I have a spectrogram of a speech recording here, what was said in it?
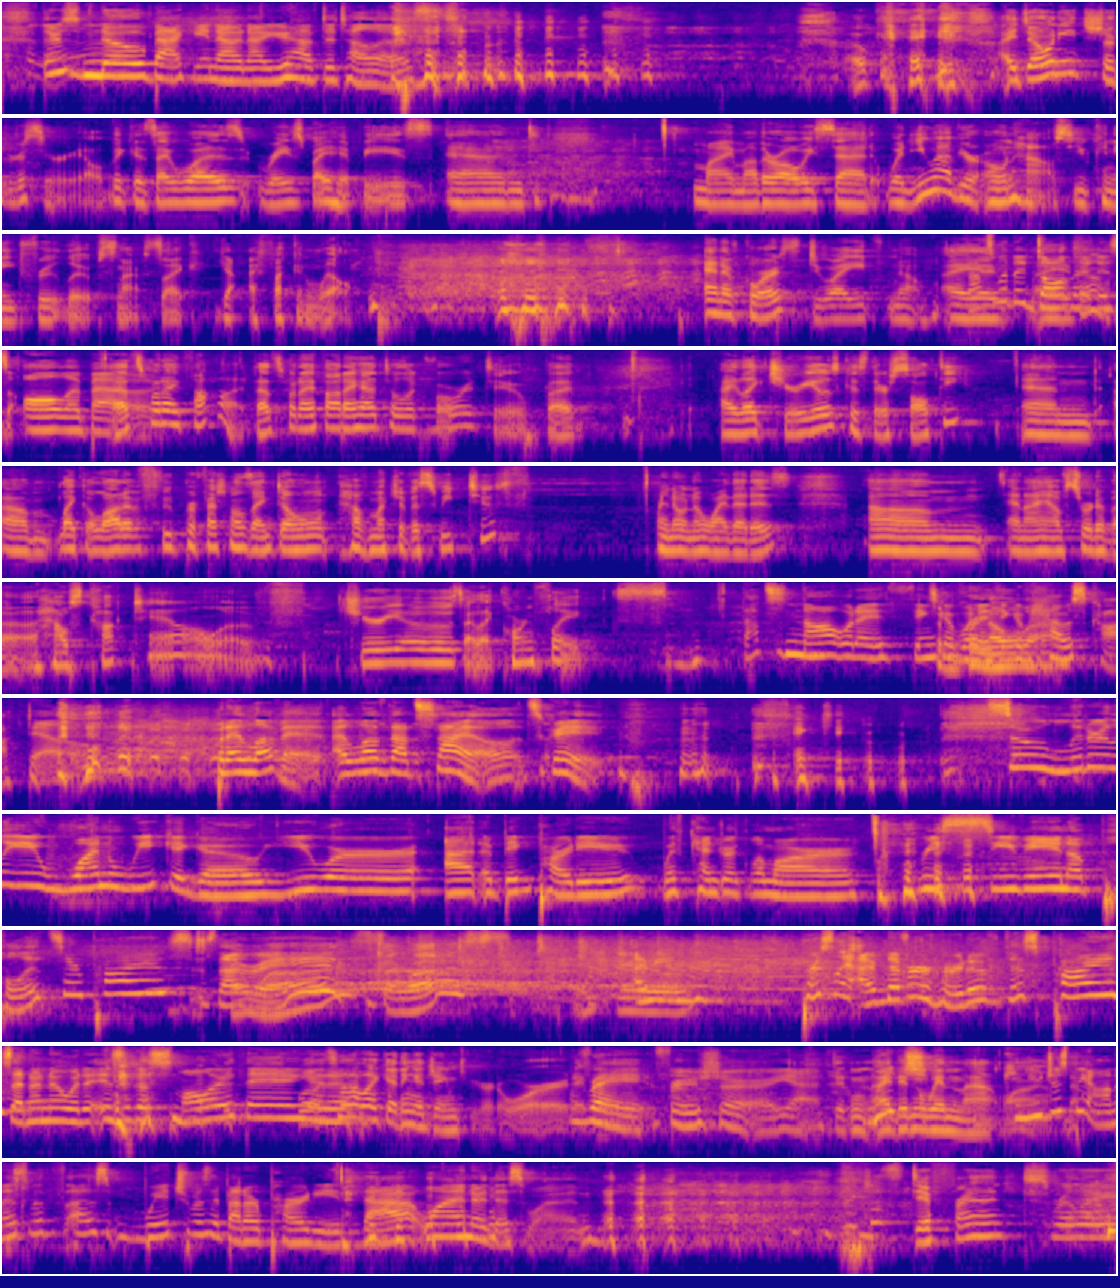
There's no backing out now. You have to tell us. Okay. I don't eat sugar cereal because I was raised by hippies and my mother always said, when you have your own house, you can eat Froot Loops. And I was like, yeah, I fucking will. and of course, do I eat? No. I, That's what adulthood is all about. That's what I thought. That's what I thought I had to look forward to. But I like Cheerios because they're salty. And um, like a lot of food professionals, I don't have much of a sweet tooth. I don't know why that is. Um, and I have sort of a house cocktail of Cheerios. I like cornflakes. That's not what I think Some of when I think of granola. house cocktail. but I love it. I love that style. It's great. Thank you. So, literally one week ago, you were at a big party with Kendrick Lamar receiving a Pulitzer Prize. Is that I right? was. I was. Thank you. I mean, personally, I've never heard of this prize. I don't know what it is. It a smaller thing? well, it's not like getting a James Beard Award. I mean, right for sure. Yeah. Didn't I didn't win that one? Can you just no. be honest with us? Which was a better party, that one or this one? Just different, really.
